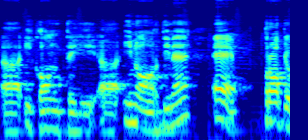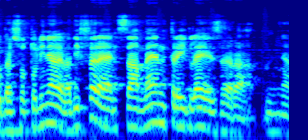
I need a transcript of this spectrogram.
uh, i conti uh, in ordine e proprio per sottolineare la differenza, mentre i Glazer mh,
